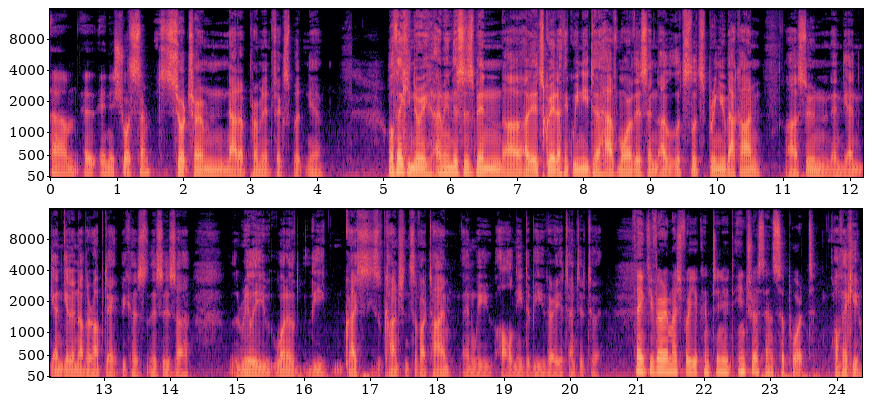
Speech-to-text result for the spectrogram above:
um, in a short term. Short term, not a permanent fix, but yeah. Well, thank you, Nury. I mean, this has been uh, it's great. I think we need to have more of this, and uh, let's let's bring you back on uh, soon and, and and get another update because this is really one of the crises of conscience of our time, and we all need to be very attentive to it. Thank you very much for your continued interest and support. Well, thank you.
